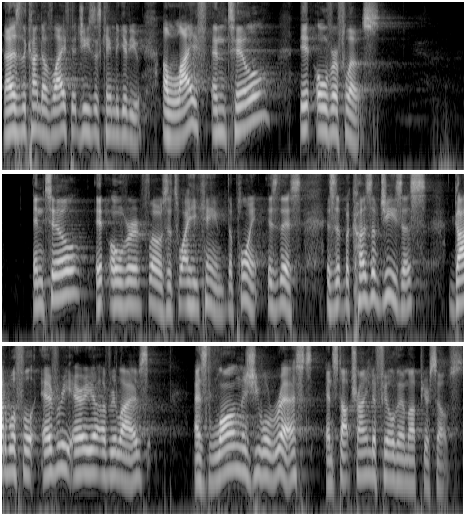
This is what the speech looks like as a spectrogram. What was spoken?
That is the kind of life that Jesus came to give you a life until it overflows. Until it overflows. That's why he came. The point is this is that because of Jesus, God will fill every area of your lives as long as you will rest and stop trying to fill them up yourselves.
